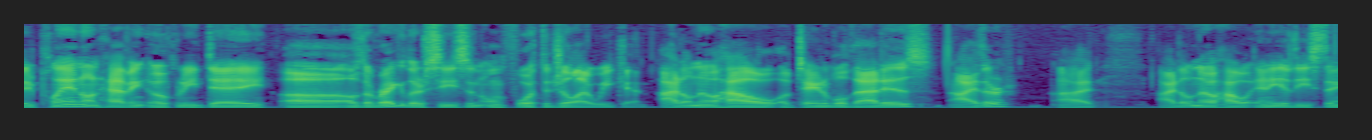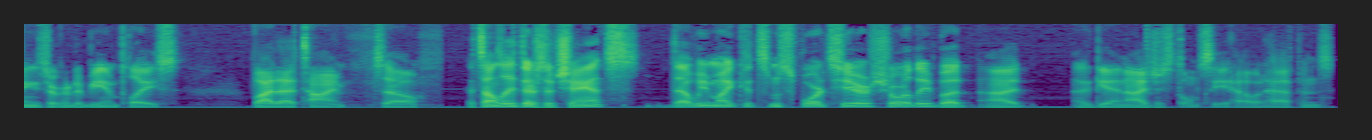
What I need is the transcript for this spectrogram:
They plan on having opening day uh, of the regular season on 4th of July weekend. I don't know how obtainable that is either. I I don't know how any of these things are going to be in place by that time. So it sounds like there's a chance that we might get some sports here shortly, but I again I just don't see how it happens.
